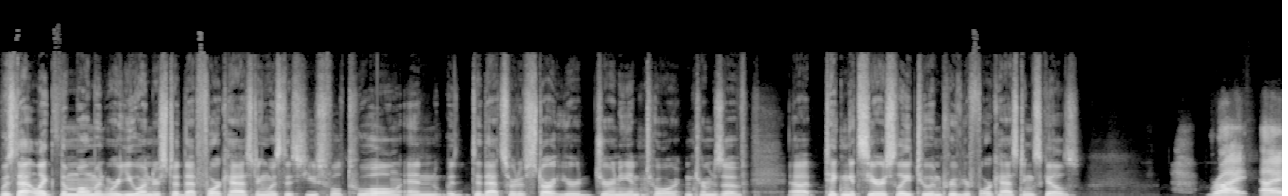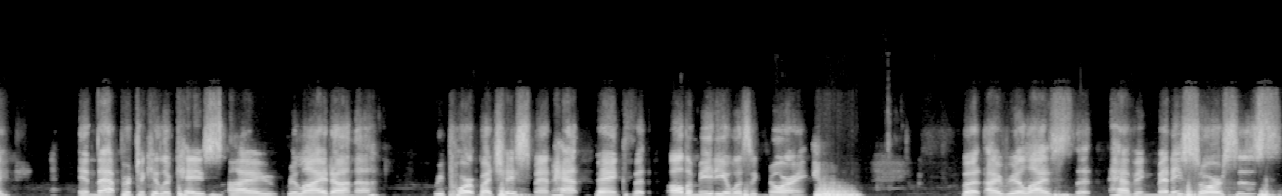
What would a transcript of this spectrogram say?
was that like the moment where you understood that forecasting was this useful tool? And did that sort of start your journey in, tor- in terms of uh, taking it seriously to improve your forecasting skills? Right. I in that particular case i relied on a report by chase manhattan bank that all the media was ignoring but I realized that having many sources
